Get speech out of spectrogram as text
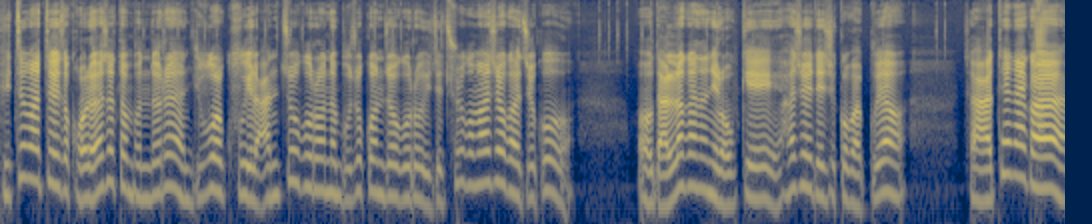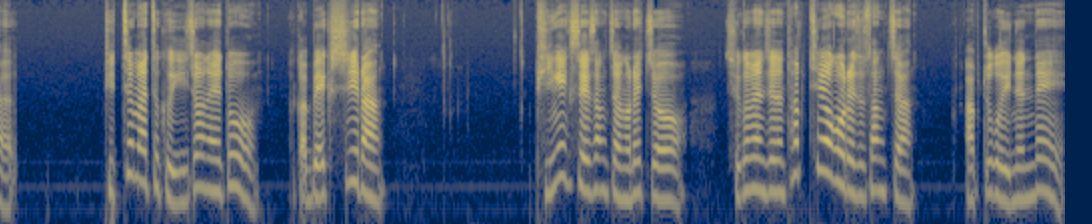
비트마트에서 거래하셨던 분들은 6월 9일 안쪽으로는 무조건적으로 이제 출금하셔가지고 어, 날아가는 일 없게 하셔야 되실 것 같고요. 자, 아테네가 비트마트 그 이전에도 그러니까 맥시랑 빙엑스에 상장을 했죠. 지금 현재는 탑티어 거래소 상장 앞두고 있는데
